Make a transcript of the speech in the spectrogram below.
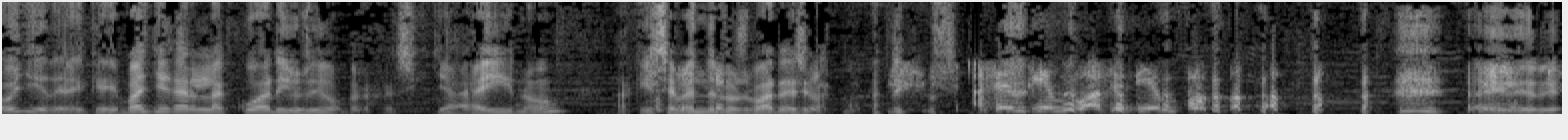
oye, de que va a llegar el Aquarius, digo, pero que sí, ya ahí, ¿no? Aquí se venden los bares el Aquarius. hace tiempo, hace tiempo. Ay, Dios mío.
